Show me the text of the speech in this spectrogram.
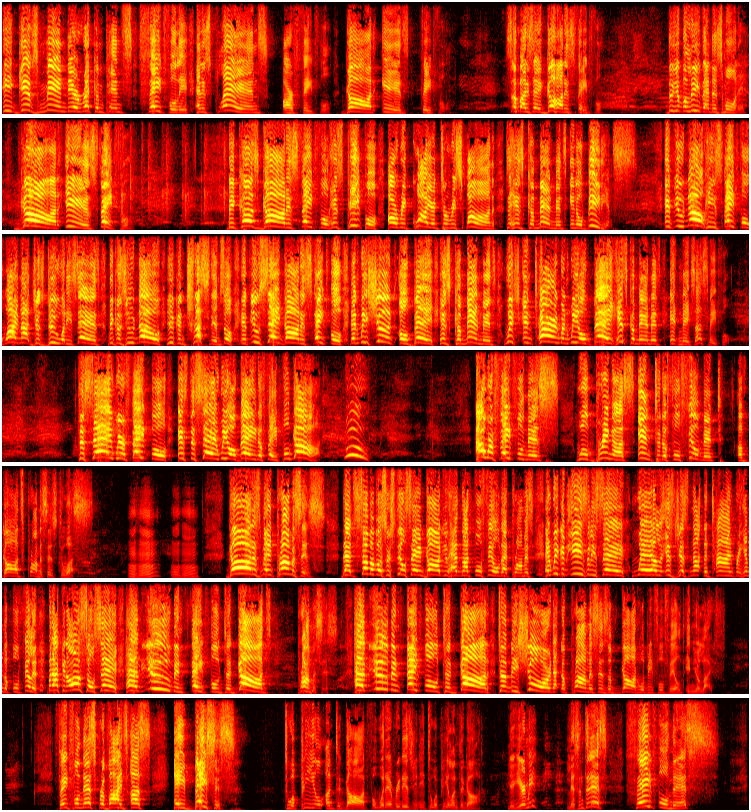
He gives men their recompense faithfully, and his plans are faithful. God is faithful. Somebody say, God is faithful. Do you believe that this morning? God is faithful. Because God is faithful, his people are required to respond to his commandments in obedience. If you know he's faithful, why not just do what he says? Because you know you can trust him. So if you say God is faithful, then we should obey his commandments, which in turn, when we obey his commandments, it makes us faithful. To say we're faithful is to say we obey the faithful God. Woo. Our faithfulness will bring us into the fulfillment of God's promises to us. Mm-hmm, mm-hmm. God has made promises that some of us are still saying, God, you have not fulfilled that promise. And we can easily say, well, it's just not the time for him to fulfill it. But I can also say, have you been faithful to God's promises? Have you been faithful to God to be sure that the promises of God will be fulfilled in your life? Faithfulness provides us a basis to appeal unto God for whatever it is you need to appeal unto God. You hear me? Listen to this. Faithfulness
